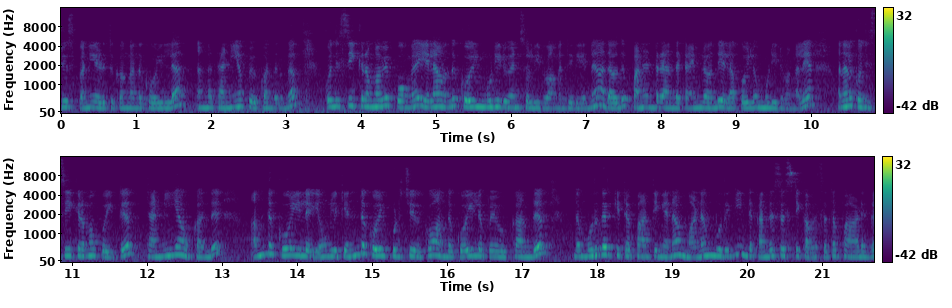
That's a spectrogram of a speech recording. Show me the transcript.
சூஸ் பண்ணி எடுத்துக்கோங்க அந்த கோயிலில். அங்கே தனியாக போய் உட்காந்துருங்க. கொஞ்சம் சீக்கிரமாகவே போங்க. எல்லாம் வந்து கோயில் மூடிடுவேன்னு சொல்லிடுவாங்க திடீர்னு. அதாவது பன்னெண்டரை அந்த டைமில் வந்து எல்லா கோயிலும் மூடிடுவாங்க இல்லையா? அதனால் கொஞ்சம் சீக்கிரமாக போயிட்டு தனியாக உட்காந்து அந்த கோயிலை உங்களுக்கு எந்த கோயில் பிடிச்சிருக்கோ அந்த கோயிலில் போய் உட்காந்து இந்த முருகர்கிட்ட பார்த்தீங்கன்னா மனம் உருகி இந்த கந்தசஷ்டி கவசத்தை பாடுங்க.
